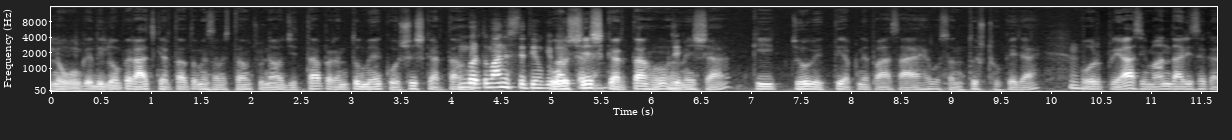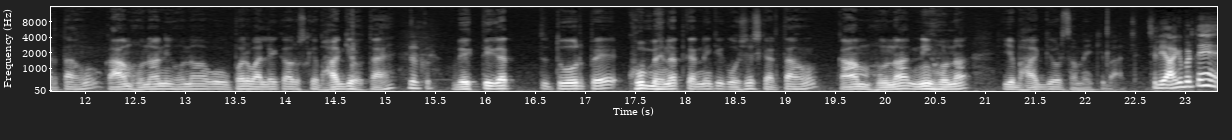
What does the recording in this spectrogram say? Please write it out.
लोगों के दिलों पर राज करता तो मैं समझता हूँ चुनाव जीतता परंतु मैं कोशिश करता हूँ वर्तमान स्थितियों की कोशिश करता हूँ हमेशा कि जो व्यक्ति अपने पास आया है वो संतुष्ट होके जाए हम्म। और प्रयास ईमानदारी से करता हूँ काम होना नहीं होना वो ऊपर वाले का और उसके भाग्य होता है। व्यक्तिगत तौर पे खूब मेहनत करने की कोशिश करता हूँ काम होना नहीं होना ये भाग्य और समय की बात है। चलिए आगे बढ़ते हैं।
